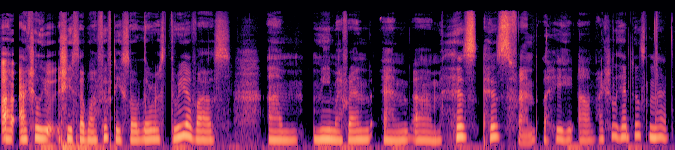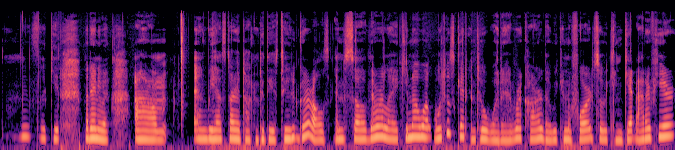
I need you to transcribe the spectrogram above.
uh, actually she said 150 so there was three of us um me, my friend, and um his his friend that he um actually had just met. He's so cute. But anyway, um and we had started talking to these two girls and so they were like you know what? We'll just get into whatever car that we can afford so we can get out of here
